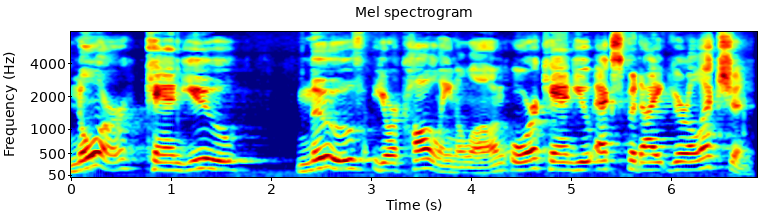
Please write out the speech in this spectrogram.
Nor can you move your calling along, or can you expedite your election.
